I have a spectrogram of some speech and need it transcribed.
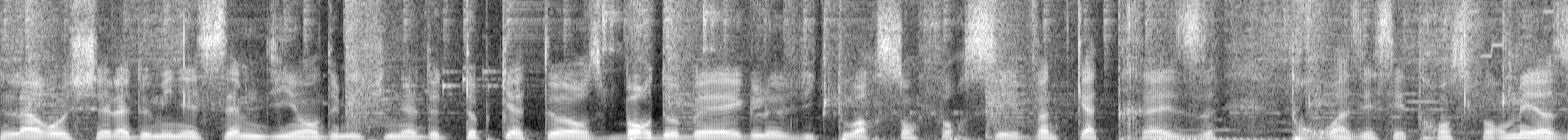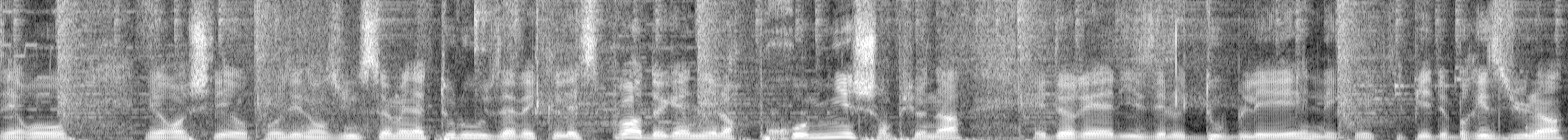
La Rochelle a dominé samedi en demi-finale de top 14 Bordeaux-Bègle, victoire sans forcer 24-13, 3 essais transformés à 0. Les Rochelais opposés dans une semaine à Toulouse avec l'espoir de gagner leur premier championnat et de réaliser le doublé. Les coéquipiers de Brice Dulin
